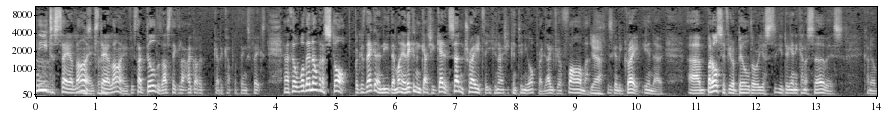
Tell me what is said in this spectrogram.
need to stay alive. Stay alive. It's like builders. I was thinking, like, I've got to get a couple of things fixed, and I thought, well, they're not going to stop because they're going to need their money. They can actually get it. Certain trades that you can actually continue operating. Like if you're a farmer, Yeah. is going to be great, you know. Um, but also, if you're a builder or you're, you're doing any kind of service kind of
